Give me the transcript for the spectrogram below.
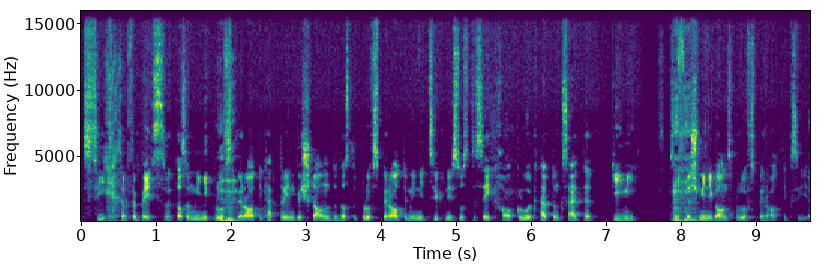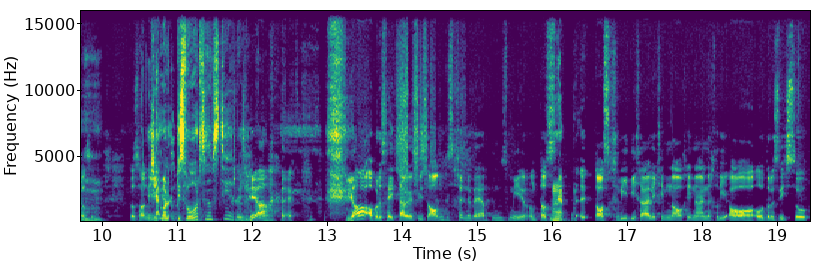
sicher verbessert. Also meine. Berufsberatung mhm. hat darin bestanden, dass der Berufsberater meine Zeugnisse aus der SEC angeschaut hat und gesagt hat, gimme. So, mhm. Das war meine ganze Berufsberatung. Also, mhm. das habe ich ist mal etwas geworden aus dir? Oder? Ja. ja, aber es hätte auch etwas anderes können werden aus mir. Und das, ja. das kriege ich eigentlich im Nachhinein ein bisschen an, oder? Es ist so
